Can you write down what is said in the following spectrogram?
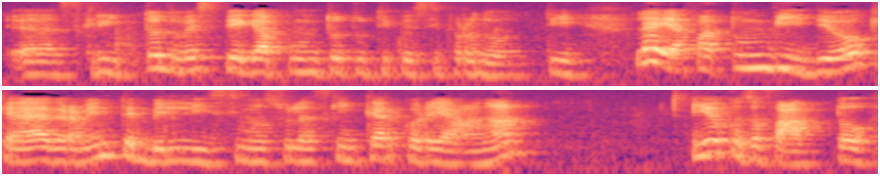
eh, scritto dove spiega appunto tutti questi prodotti. Lei ha fatto un video che è veramente bellissimo sulla skincare coreana. Io cosa ho fatto?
